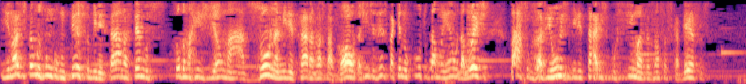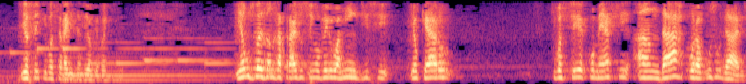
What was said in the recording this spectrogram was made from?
E nós estamos num contexto militar, nós temos toda uma região, uma zona militar à nossa volta. A gente às vezes está aqui no culto da manhã ou da noite, passam os aviões militares por cima das nossas cabeças. E eu sei que você vai entender o que eu vou dizer. E há uns dois anos atrás o Senhor veio a mim e disse, eu quero que você comece a andar por alguns lugares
